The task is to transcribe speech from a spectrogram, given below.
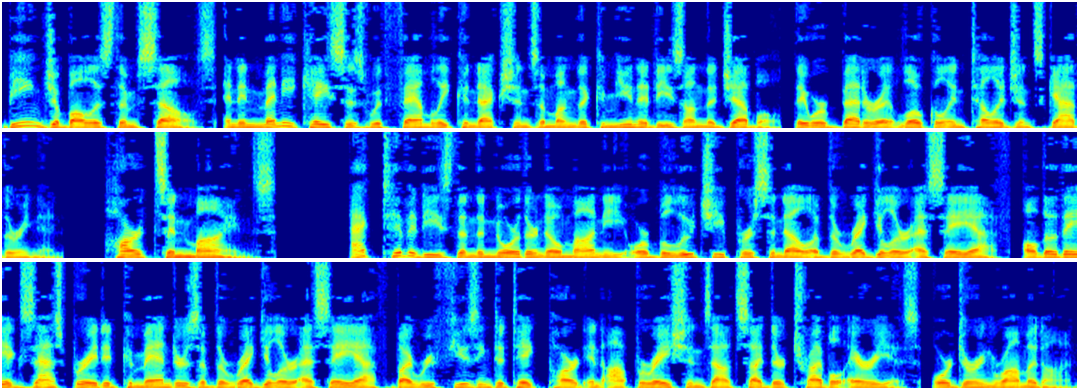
Being Jabalis themselves and in many cases with family connections among the communities on the Jebel, they were better at local intelligence gathering and hearts and minds activities than the northern Omani or Baluchi personnel of the regular SAF, although they exasperated commanders of the regular SAF by refusing to take part in operations outside their tribal areas, or during Ramadan.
